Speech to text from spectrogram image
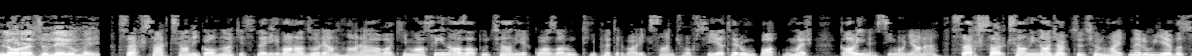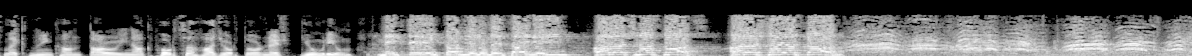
լորեցու դերում եի։ Սերժ Սարգսյանի կողմնակիցների Վանաձորյան հանրահավաքի մասին Ազատության 2008-ի փետրվարի 24-ի եթերում պատմում էր Կարինե Սիմոնյանը։ Սերժ Սարգսյանին աջակցություն հայտնելու եւս մեկ նույնքան տարօրինակ փորձը հաջորդ օրն էր Գյումրիում։ Մենք տեր ենք տանելու մեր ձայներին առաջ Աստված, առաջ Հայաստան։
